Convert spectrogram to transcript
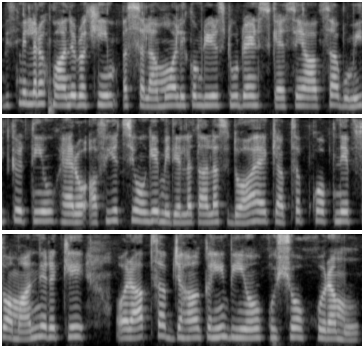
बिसमीम अल्लाम डियर स्टूडेंट्स। कैसे हैं आप सब? उम्मीद करती हूँ खैर आफ़ियत से होंगे। मेरी अल्लाह ताला से दुआ है कि आप सबको अपने अमान में रखे और आप सब जहाँ कहीं भी हों, खुश हो, खुरम हो।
